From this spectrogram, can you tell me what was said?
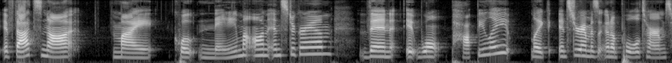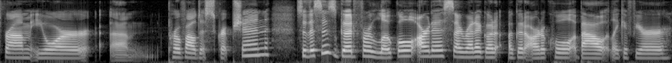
if that's not my quote name on Instagram, then it won't populate. Like Instagram isn't going to pull terms from your um, profile description. So this is good for local artists. I read a good a good article about like if you're,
